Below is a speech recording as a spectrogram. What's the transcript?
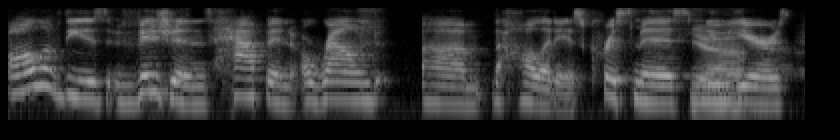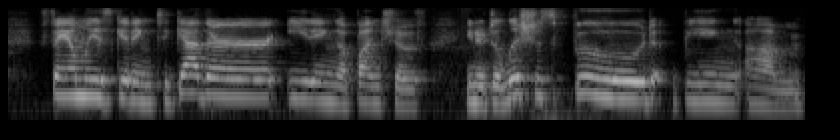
all of these visions happen around um, the holidays, Christmas, Yeah. New Year's, families getting together, eating a bunch of you know delicious food, being um,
